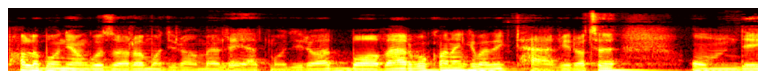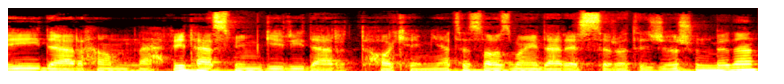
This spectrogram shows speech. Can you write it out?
حالا بنیانگذارا مدیر عامل هیئت مدیره باید باور بکنن که باید یک تغییرات عمده در هم نحوه تصمیم گیری در حاکمیت سازمانی در استراتژیاشون بدن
